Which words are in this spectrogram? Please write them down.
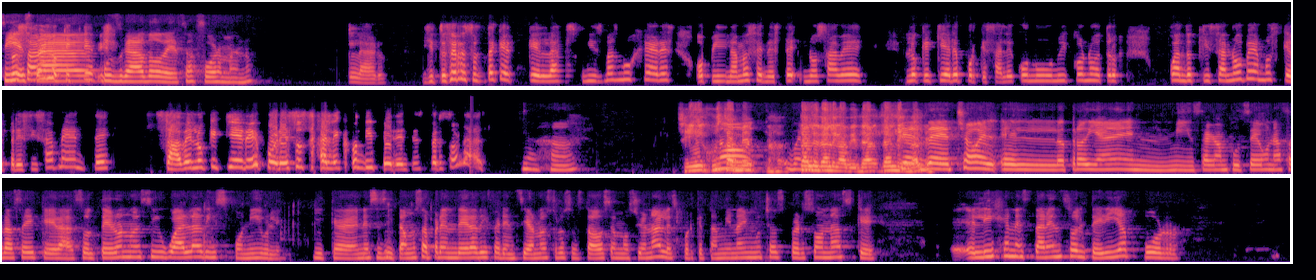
Sí, está juzgado de esa forma, ¿no? Claro. Y entonces resulta que, que las mismas mujeres opinamos en este, no sabe lo que quiere porque sale con uno y con otro, cuando quizá no vemos que precisamente sabe lo que quiere, por eso sale con diferentes personas. Ajá. Sí, justamente. dale, dale, Gaby, dale, De hecho, el, el, otro día en mi Instagram puse una frase que era, soltero no es igual a disponible y que necesitamos aprender a diferenciar nuestros estados emocionales, porque también hay muchas personas que eligen estar en soltería por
